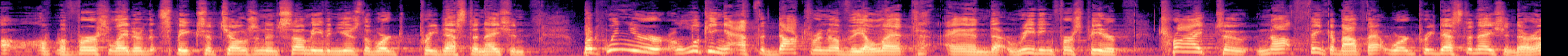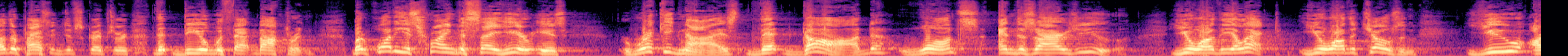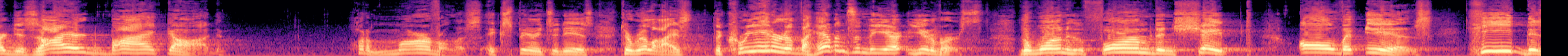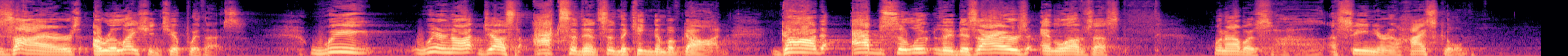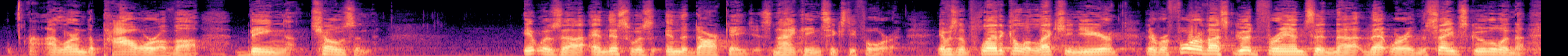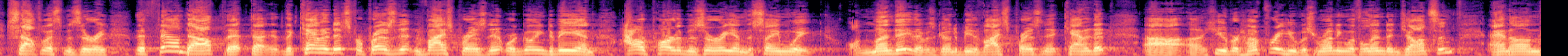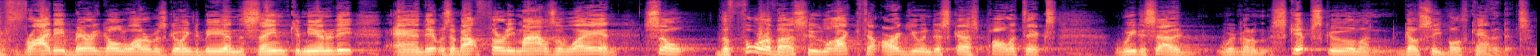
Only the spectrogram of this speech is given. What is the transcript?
a, a, verse later that speaks of chosen, and some even use the word predestination. But when you're looking at the doctrine of the elect and uh, reading 1 Peter, try to not think about that word predestination. There are other passages of scripture that deal with that doctrine. But what he is trying to say here is recognize that God wants and desires you. You are the elect. You are the chosen. You are desired by God. What a marvelous experience it is to realize the creator of the heavens and the universe, the one who formed and shaped all that is, he desires a relationship with us. We, we're not just accidents in the kingdom of God. God absolutely desires and loves us. When I was a senior in high school, I learned the power of uh, being chosen. It was, uh, and this was in the dark ages, 1964. It was a political election year. There were four of us good friends and uh, that were in the same school in Southwest Missouri that found out that uh, the candidates for president and vice president were going to be in our part of Missouri in the same week. On Monday, there was going to be the vice president candidate, uh, uh, Hubert Humphrey, who was running with Lyndon Johnson. And on Friday, Barry Goldwater was going to be in the same community, and it was about 30 miles away. And so the four of us who like to argue and discuss politics, we decided we're going to skip school and go see both candidates.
